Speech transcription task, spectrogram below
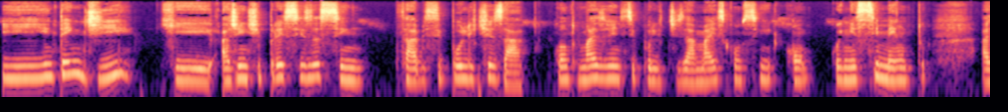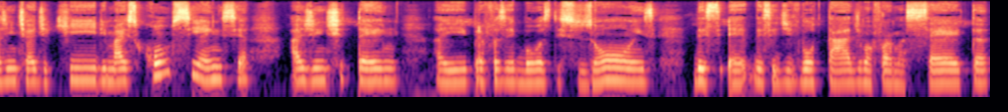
E entendi que a gente precisa sim, sabe, se politizar. Quanto mais a gente se politizar, mais consci conhecimento a gente adquire, mais consciência a gente tem aí para fazer boas decisões, dec é, decidir votar de uma forma certa.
